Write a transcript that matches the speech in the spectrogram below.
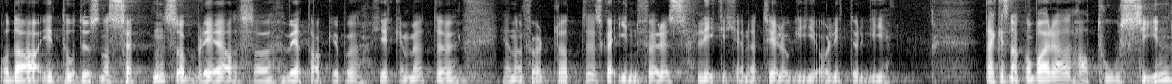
Og da, I 2017 så ble altså vedtaket på kirkemøtet gjennomført at det skal innføres likekjønnet teologi og liturgi. Det er ikke snakk om bare å ha to syn,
